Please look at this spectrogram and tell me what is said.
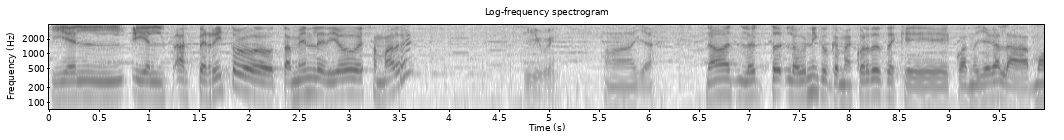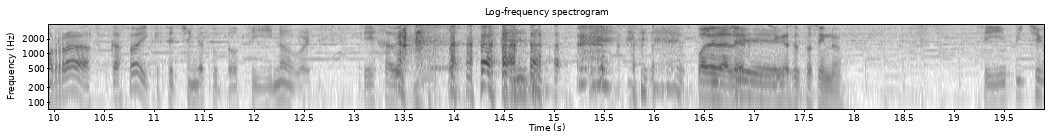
¿Y el, y el al perrito también le dio esa madre? Sí, güey. Ah, ya. No, lo, único que me acuerdo es de que cuando llega la morra a su casa y que se chinga su tocino, güey. Qué hija de puta. Spoiler alert, se chinga su tocino. Sí, pinche,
